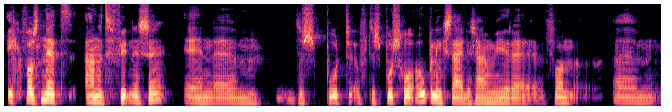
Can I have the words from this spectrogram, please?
ik was net aan het fitnessen en um, de, sport, of de sportschool openingstijden zijn weer uh, van um,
